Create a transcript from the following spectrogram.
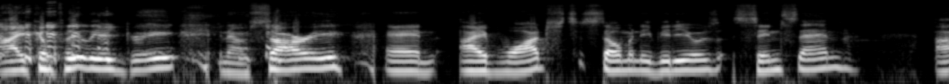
I completely agree, and I'm sorry. And I've watched so many videos since then. I,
